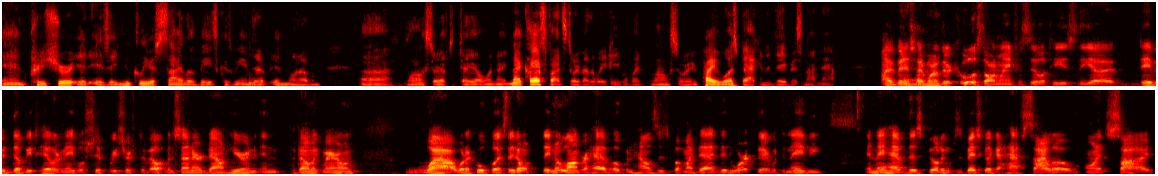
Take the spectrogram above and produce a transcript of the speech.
and pretty sure it is a nuclear silo base because we ended up in one of them. Uh, long story I have to tell y'all one night. Not classified story, by the way, people, but long story. It probably was back in the day, but it's not now. I've been inside Yeah. one of their coolest on-land facilities, the uh, David W. Taylor Naval Ship Research Development Center down here in, in Potomac, Maryland. Wow, what a cool place! They don't, they no longer have open houses, but my dad did work there with the Navy, and they have this building, which is basically like a half silo on its side.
